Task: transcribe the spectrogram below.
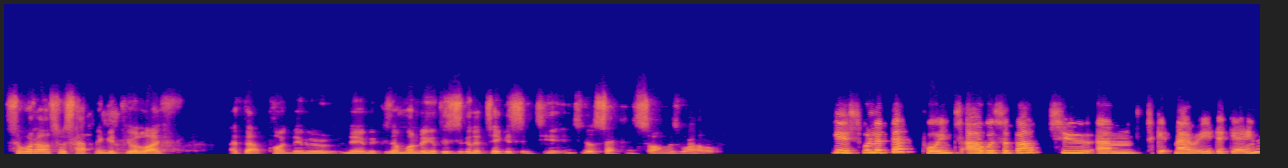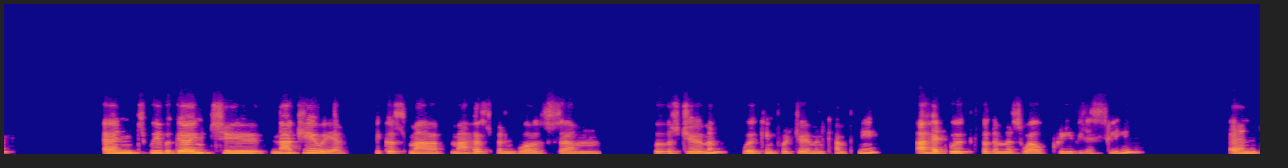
So, what else was happening in your life at that point, Naomi? Naomi? Because I'm wondering if this is going to take us into into your second song as well. Yes, well, at that point, I was about to um, to get married again, and we were going to Nigeria because my my husband was um, was German, working for a German company. I had worked for them as well previously, and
